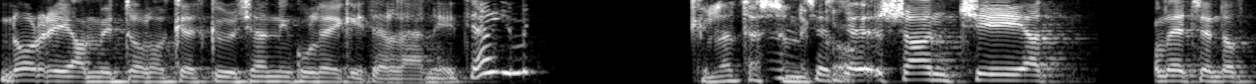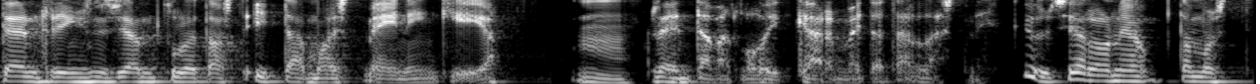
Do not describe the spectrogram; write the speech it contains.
Norjan mytologiat, kyllä siellä niin kuin leikitellään niitä. Ja Kyllä tässä on se, nyt se Shang-Chi ja Legend of Ten Rings, niin siellä tulee taas itämaista meininkiä ja Mm. lentävät lohikärmeitä tällaista. Niin kyllä siellä on jo tämmöistä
